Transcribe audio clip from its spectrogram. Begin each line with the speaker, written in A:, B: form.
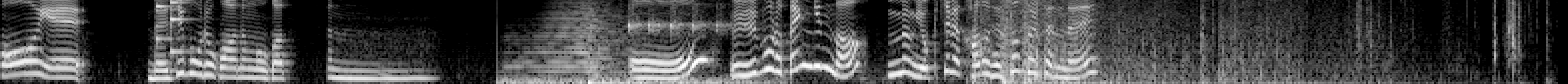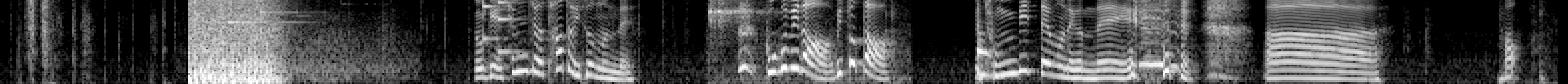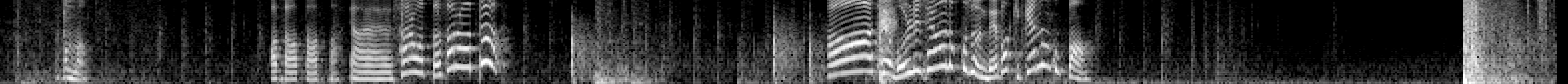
A: 어, 얘, 내 집 오려고 하는 것 같은. 어? 일부러 땡긴다? 분명 옆집에 가도 됐었을 텐데. 여기에 심지어 차도 있었는데. 헉, 보급이다! 미쳤다! 좀비 때문에 근데. 아. 어? 잠깐만. 왔다, 왔다, 왔다. 야, 야, 야, 사람 왔다, 사람 왔다! 아, 제가 멀리 세워놓고서는 네 바퀴 깨는 것 봐.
